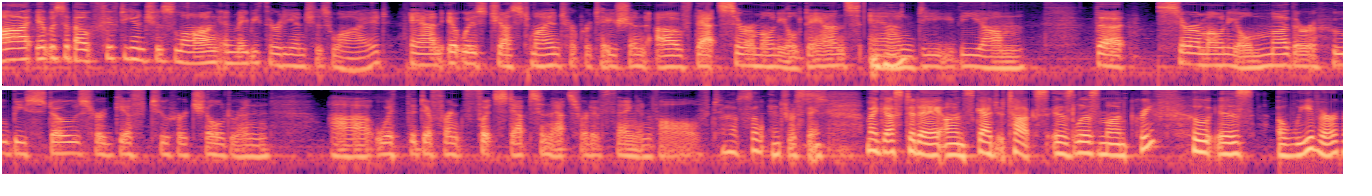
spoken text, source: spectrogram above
Uh, it was about 50 inches long and maybe 30 inches wide. And it was just my interpretation of that ceremonial dance and the, the, um, the ceremonial mother who bestows her gift to her children uh, with the different footsteps and that sort of thing involved. Oh, so interesting. My guest today on Skagit Talks is Liz Moncrief, who is a weaver.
